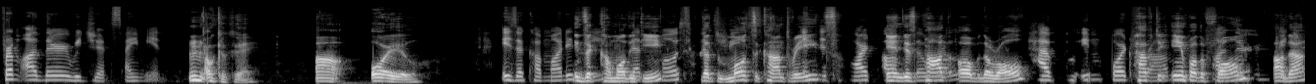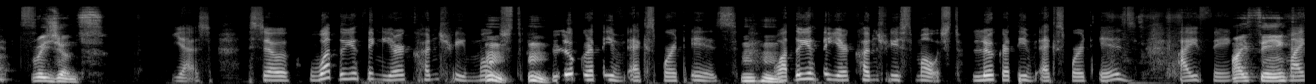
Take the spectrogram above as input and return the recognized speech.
from other regions. I mean, Mm, okay. Okay. Uh, oil is a commodity. is a commodity that most that most in countries this part in of this the part world of the world have to import have from to import from other other regions. Yes. So, what do you think your country Mm, most mm, lucrative export is? mhm. What do you think your country's most lucrative export is? I think I think my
